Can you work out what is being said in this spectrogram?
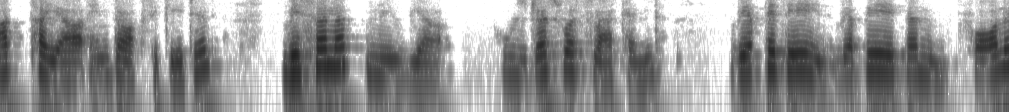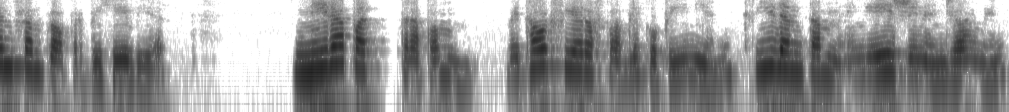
mathaya intoxicated visalat nivya whose dress was slackened vyapeten vyapetan fallen from proper behavior nirapatrapam without fear of public opinion kridantam engaged in enjoyment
